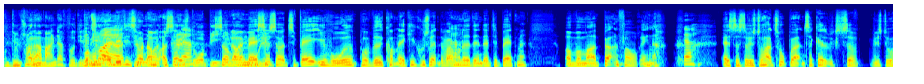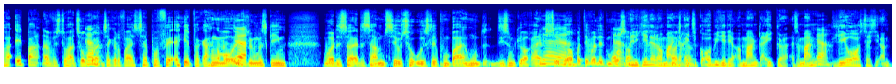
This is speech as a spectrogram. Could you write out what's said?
Og dem tror jeg, der er mange, der har fået de Hvor der hun tror jeg røg lidt i tånden om, og så, Ja. så røg Masha så tilbage i hovedet på vedkommende. Jeg kan ikke huske, hvem det var, Ja. hun havde den der debat med, om hvor meget børn forurener. Ja. Altså, så hvis du har to børn, så kan så hvis du har et barn, og hvis du har to Ja. ja. børn, så kan du faktisk tage på ferie et par gange om året ja. i Ja. en flyvemaskine, hvor det så er det samme CO2-udslip. Hun bare, hun ligesom gjorde regnestykket Ja, ja. op, og det var lidt morsomt. Men igen er der jo mange, Også der rigtig går op i det der, og mange, der ikke gør. Altså mange Ja. ja. lever også og siger, "Jamen,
